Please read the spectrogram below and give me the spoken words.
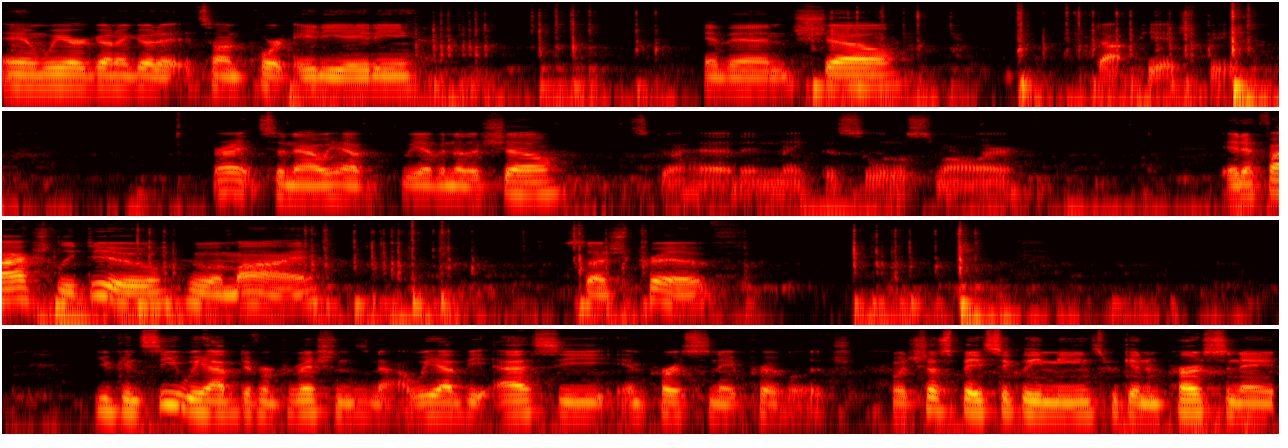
and we are gonna go to it's on port 8080 and then shell dot php. All right, so now we have we have another shell. Let's go ahead and make this a little smaller. And if I actually do, who am I, slash priv, you can see we have different permissions now. We have the SE impersonate privilege, which just basically means we can impersonate.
